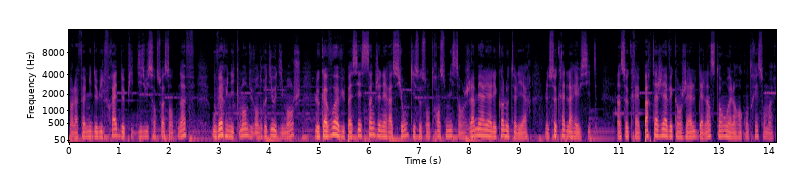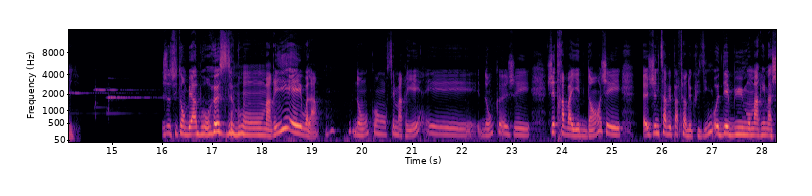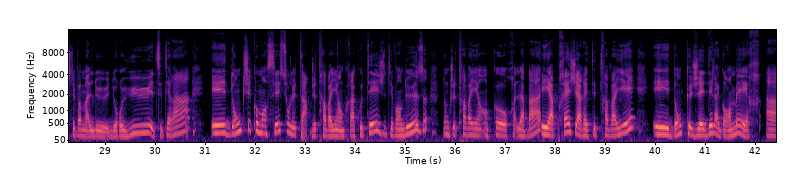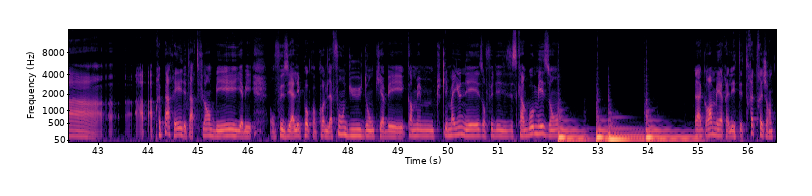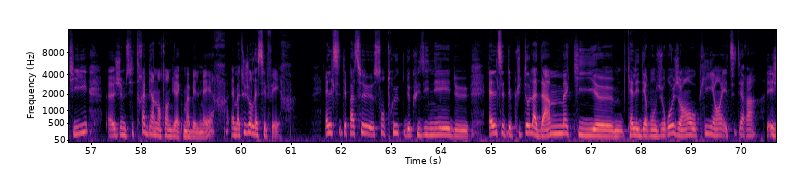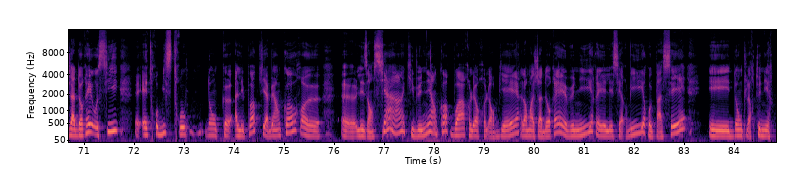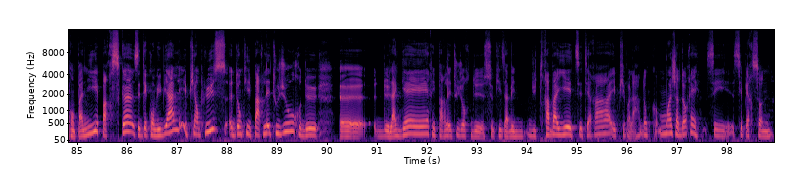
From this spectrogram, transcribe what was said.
Dans la famille de Wilfred depuis 1869, ouvert uniquement du vendredi au dimanche, le caveau a vu passer cinq générations qui se sont transmises sans jamais aller à l'école hôtelière, le secret de la réussite. Un secret partagé avec Angèle dès l'instant où elle a rencontré son mari. Je suis tombée amoureuse de mon mari et voilà. Donc, on s'est mariés et donc euh, j'ai travaillé dedans. Je ne savais pas faire de cuisine. Au début, mon mari m'achetait pas mal de, revues, etc. Et donc, j'ai commencé sur le tas. Je travaillais encore à côté, j'étais vendeuse, donc je travaillais encore là-bas. Et après, j'ai arrêté de travailler et donc j'ai aidé la grand-mère à préparer des tartes flambées. Il y avait, on faisait à l'époque encore de la fondue, donc il y avait quand même toutes les mayonnaises, on fait des escargots maison. La grand-mère, elle était très très gentille. Euh, je me suis très bien entendue avec ma belle-mère. Elle m'a toujours laissé faire. Elle, c'était pas son truc de cuisiner. De... Elle, c'était plutôt la dame qui, euh, allait dire bonjour aux gens, aux clients, etc. Et j'adorais aussi euh, être au bistrot. Donc, à l'époque, il y avait encore les anciens hein, qui venaient encore boire leur, leur bière. Alors, moi, j'adorais venir et les servir, repasser et donc leur tenir compagnie parce que c'était convivial. Et puis en plus, donc ils parlaient toujours de, euh, de la guerre, ils parlaient toujours de ce qu'ils avaient dû travailler, etc. Et puis voilà, donc moi j'adorais ces, ces personnes.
